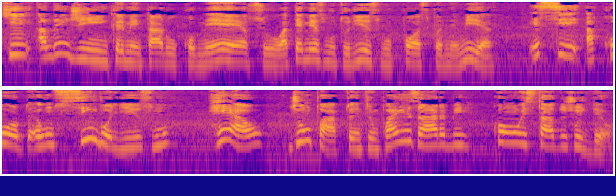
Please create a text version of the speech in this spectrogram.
que, além de incrementar o comércio, até mesmo o turismo pós-pandemia, esse acordo é um simbolismo real de um pacto entre um país árabe com o Estado judeu.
